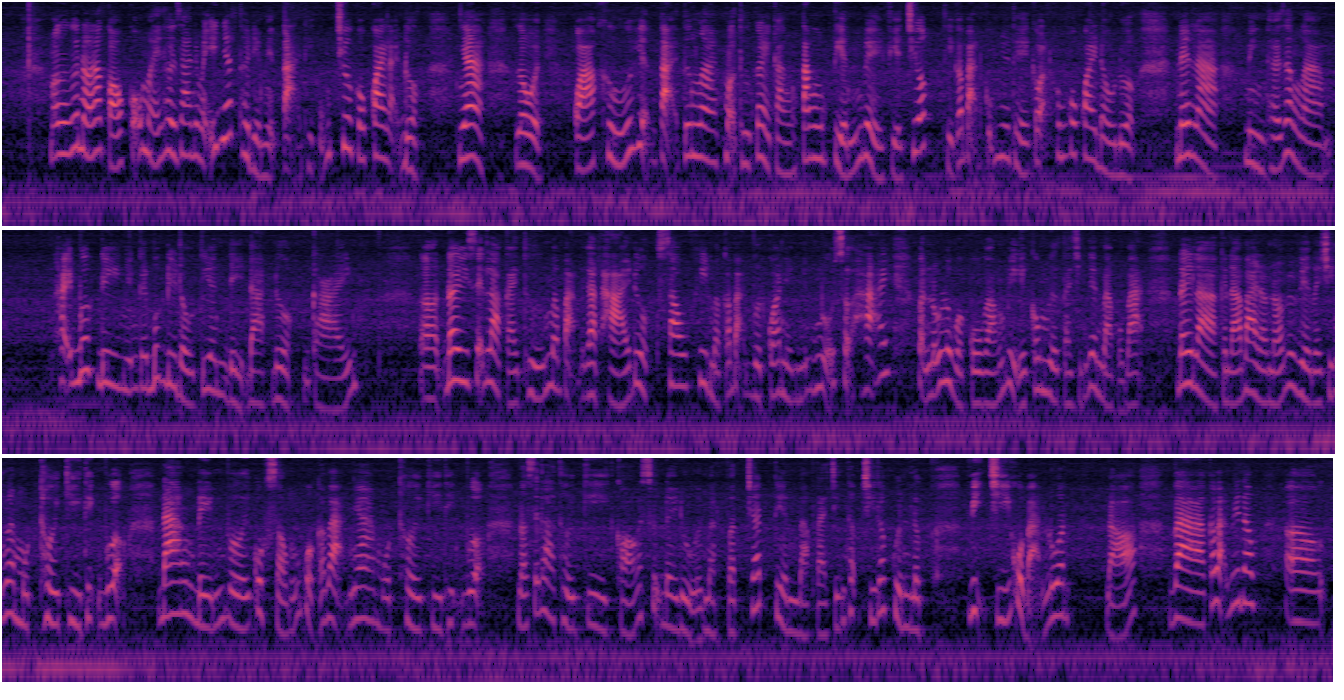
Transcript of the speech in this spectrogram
mọi người cứ nói là có cỗ máy thời gian nhưng mà ít nhất thời điểm hiện tại thì cũng chưa có quay lại được, nha. Rồi, quá khứ, hiện tại, tương lai, mọi thứ ngày càng tăng tiến về phía trước thì các bạn cũng như thế, các bạn không có quay đầu được. Nên là mình thấy rằng là hãy bước đi những cái bước đi đầu tiên để đạt được cái à, đây sẽ là cái thứ mà bạn gặt hái được sau khi mà các bạn vượt qua đến những nỗi sợ hãi bạn nỗ lực và cố gắng vì cái công việc tài chính tiền bạc của bạn. Đây là cái lá bài nó nói về việc đấy chính là một thời kỳ thịnh vượng đang đến với cuộc sống của các bạn nha một thời kỳ thịnh vượng. Nó sẽ là thời kỳ có cái sự đầy đủ về mặt vật chất tiền bạc tài chính thậm chí là quyền lực vị trí của bạn luôn. Đó. Và các bạn biết không? Uh,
